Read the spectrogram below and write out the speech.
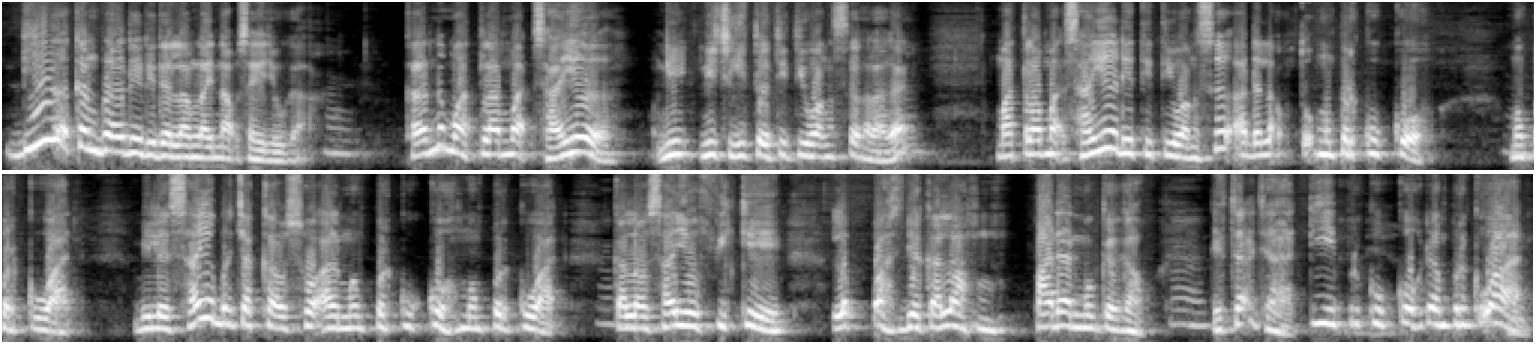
Dia akan berada di dalam line up saya juga. Kerana matlamat saya Ni, ni cerita Titi Wangsa lah kan Matlamat saya di Titi Wangsa adalah untuk memperkukuh Memperkuat. Bila saya bercakap soal memperkukuh, memperkuat Kalau saya fikir Lepas dia kalah Padan muka kau. Dia tak jadi perkukuh dan perkuat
